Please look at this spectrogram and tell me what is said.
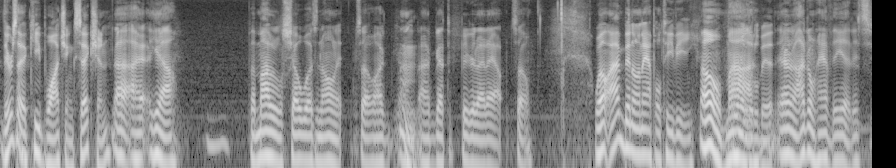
There's a keep watching section. Uh, I yeah, but my little show wasn't on it, so I Hmm. I have got to figure that out. So Well, I've been on Apple TV. oh my, a little bit. I don't have it. It's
